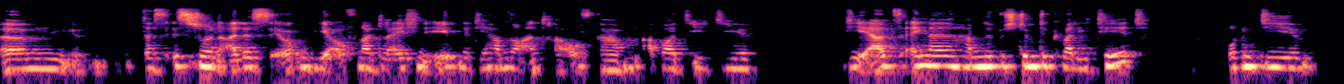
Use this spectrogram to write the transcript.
Ähm, das ist schon alles irgendwie auf einer gleichen Ebene. Die haben nur andere Aufgaben. Aber die, die, die Erzengel haben eine bestimmte Qualität und die,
